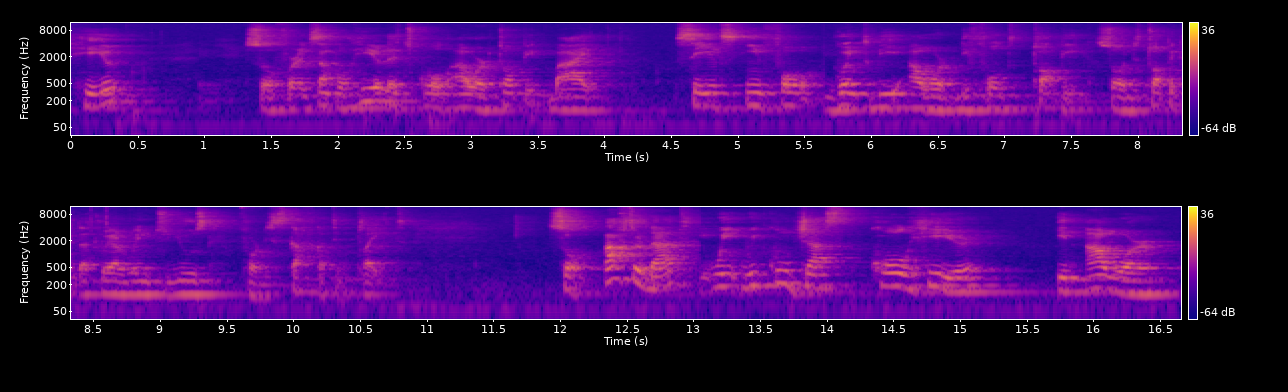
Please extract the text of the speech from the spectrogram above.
here. So for example here let's call our topic by sales info going to be our default topic. So the topic that we are going to use for this Kafka template. So after that we, we could just call here in our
